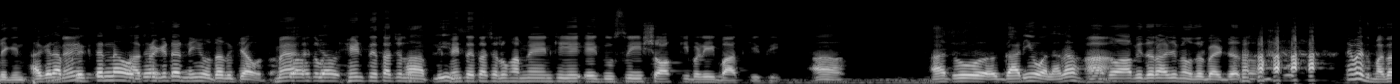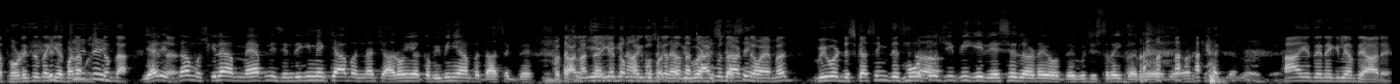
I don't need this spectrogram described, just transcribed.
लेकिन अगर आप क्रिकेटर ना हाँ, होते क्रिकेटर नहीं होता तो क्या होता? मैं तो आप तो क्या- हिंट देता चलूँ? हाँ प्लीज़ हिंट देता चलूँ हमने इनकी एक दूसरी शौक की बड़ी बात की थी। हाँ। हाँ तो गाड़ियों वाला ना? हाँ। तो आप इधर आ जाए मैं उधर बैठ जाता हूँ। नहीं मैं मज़ा थोड़ी सी था ये बड़ा मुश्किल था। यार अच्छा, इतना मुश्किल है मैं अपनी ज़िंदगी में क्या बनना चाह रहा हूँ या कभी भी नहीं आप बता सकते। बताना अच्छा, चाहिए तो लेकिन हम एक दूसरे के साथ टाइम गुजारते हो Ahmed. We were discussing this Moto GP की रेसेस लड़ रहे होते कुछ इस तरह ही कर रहे होते और क्या कर रहे होते? हाँ ये देने के लिए हम तैयार है।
